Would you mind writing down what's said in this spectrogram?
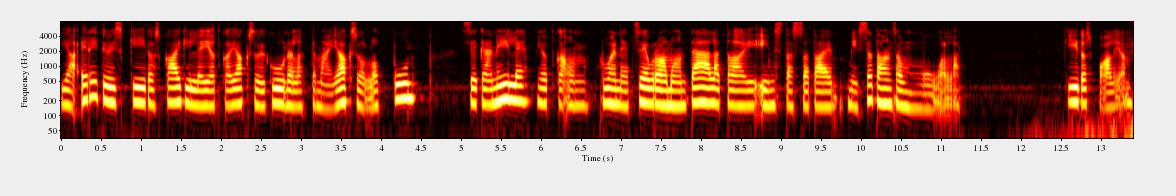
Ja erityiskiitos kaikille, jotka jaksoi kuunnella tämän jakson loppuun, sekä niille, jotka on ruvenneet seuraamaan täällä tai Instassa tai missä tahansa muualla. Kiitos paljon.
